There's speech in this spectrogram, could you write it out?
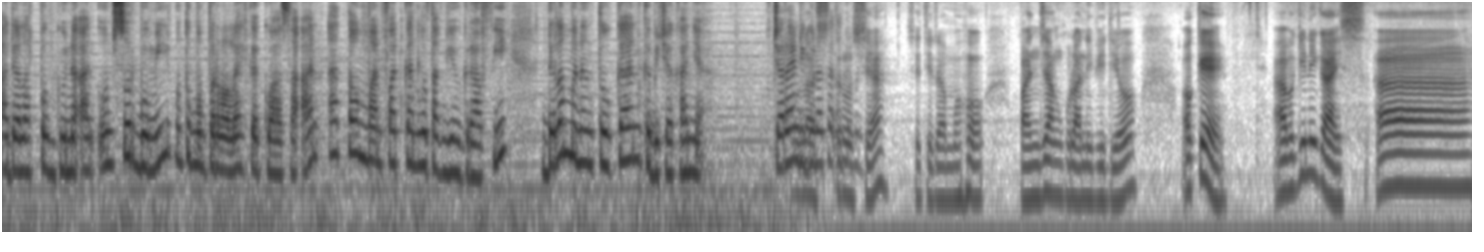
adalah penggunaan unsur bumi untuk memperoleh kekuasaan atau memanfaatkan letak geografi dalam menentukan kebijakannya. Cara yang digunakan terus ya, saya tidak mau panjang pula di video. Oke, okay. Uh, begini guys, uh,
